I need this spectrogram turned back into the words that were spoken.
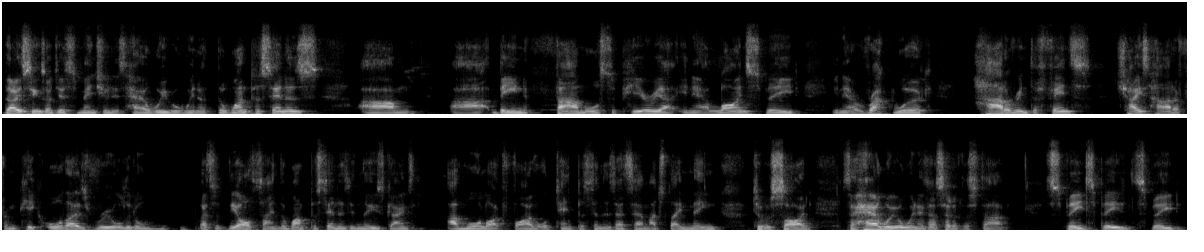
Those things I just mentioned is how we will win it. The one percenters um, uh, being far more superior in our line speed, in our ruck work, harder in defence, chase harder from kick, all those real little, that's the old saying, the one percenters in these games are more like five or 10 percenters. That's how much they mean to a side. So, how we will win, as I said at the start, speed, speed, speed,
